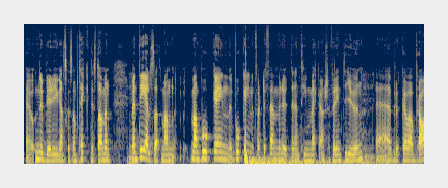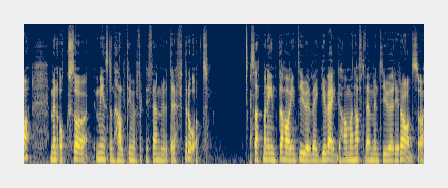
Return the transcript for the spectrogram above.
Eh, och nu blir det ju ganska som tekniskt då, men, mm. men dels att man, man bokar, in, bokar in 45 minuter, en timme kanske för intervjun, mm. eh, brukar vara bra. Men också minst en halvtimme, 45 minuter efteråt. Så att man inte har intervjuer vägg i vägg. Har man haft fem mm. intervjuer i rad så,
